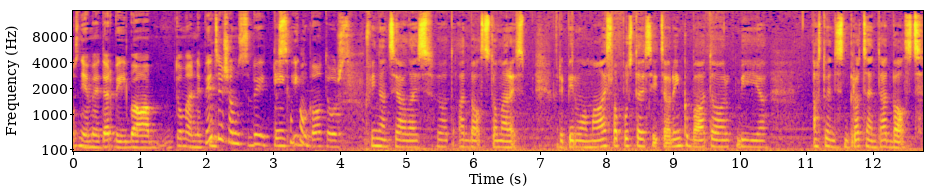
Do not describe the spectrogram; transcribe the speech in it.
uzņēmēja darbībā, tomēr nepieciešams bija tas inkubators? Finansiālais atbalsts tomēr es arī pirmo mājaslapu uztaisīju caur inkubatoru bija 80% atbalsts.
